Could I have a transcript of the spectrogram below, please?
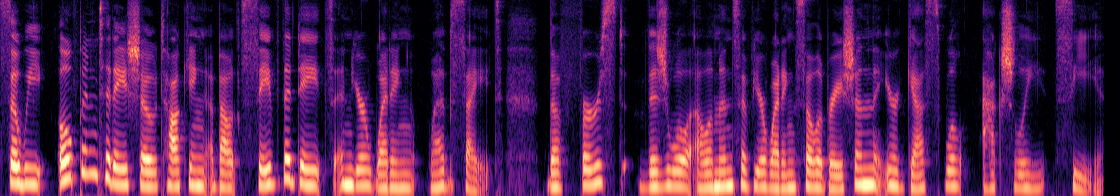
So, we open today's show talking about save the dates and your wedding website, the first visual elements of your wedding celebration that your guests will actually see.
